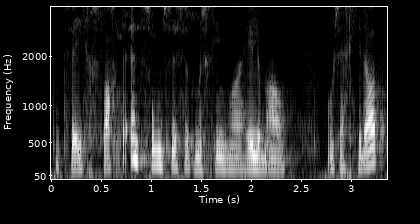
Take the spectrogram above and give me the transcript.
de twee geslachten. En soms is het misschien wel helemaal, hoe zeg je dat?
